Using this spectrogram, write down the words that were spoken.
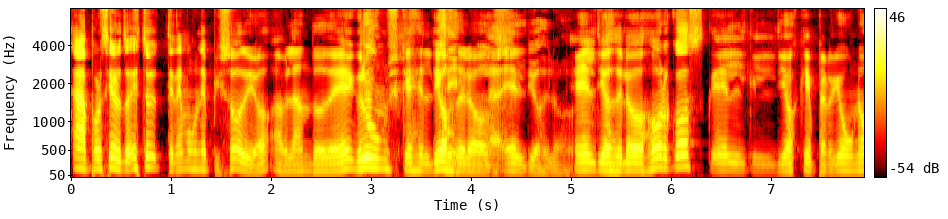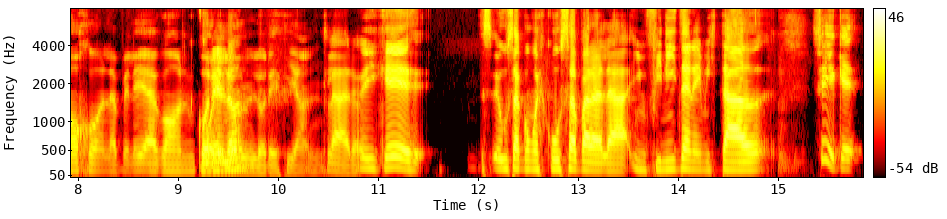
Ah, por cierto, esto tenemos un episodio hablando de Grumsh, que es el dios Sí, de los. la- el dios de los. el dios de los orcos, el, el dios que perdió un ojo en la pelea con Corellon. Lorecian. Claro, y que se usa como excusa para la infinita enemistad. Sí, que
